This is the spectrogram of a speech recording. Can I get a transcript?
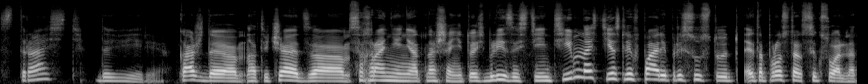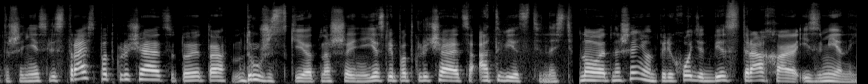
страсть, доверие. Каждая отвечает за сохранение отношений. То есть близость и интимность, если в паре присутствуют, это просто сексуальные отношения. Если страсть подключается, то это дружеские отношения. Если подключается ответственность, в новые отношения он переходит без страха измены.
